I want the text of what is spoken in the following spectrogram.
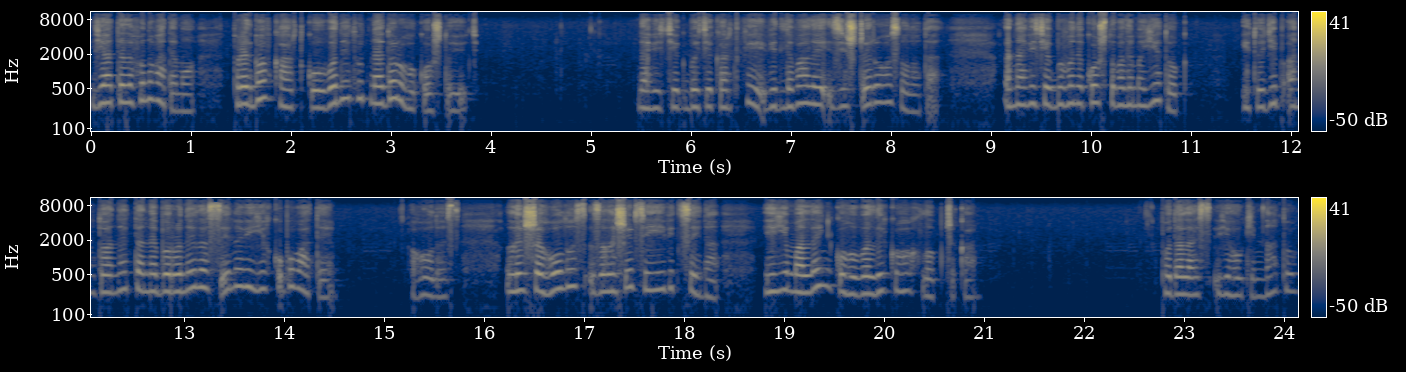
Я телефонуватиму. Придбав картку, вони тут недорого коштують. Навіть якби ті картки відливали зі щирого золота, а навіть якби вони коштували маєток, і тоді б Антуанетта не боронила синові їх купувати. Голос. Лише голос залишився їй від сина, її маленького великого хлопчика. Подалась в його кімнату,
